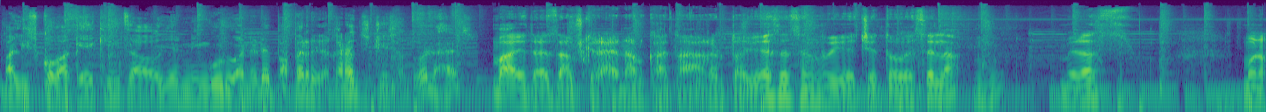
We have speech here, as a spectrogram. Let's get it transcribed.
balizko bake ekintza horien inguruan ere, paperri garrantzitsu izan duela, ez? Ba, eta ez da euskararen aurka eta agertu adibidez, ez, Henri Etxeto bezala. Beraz, bueno,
